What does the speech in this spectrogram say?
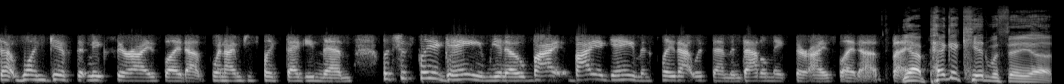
that one gift that makes their eyes light up. When I'm just like begging them, let's just play a game. You know, buy buy a game and play that with them, and that'll make their eyes light up. But yeah, peg a kid with a uh,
